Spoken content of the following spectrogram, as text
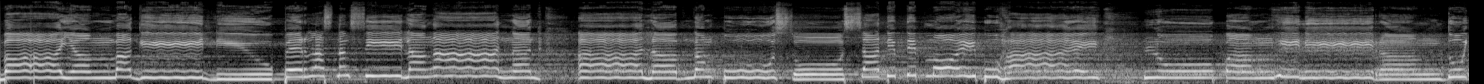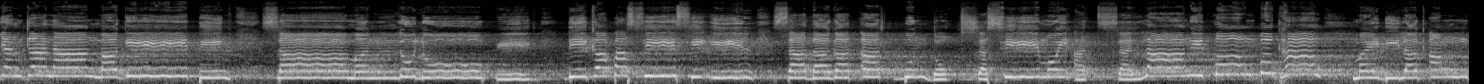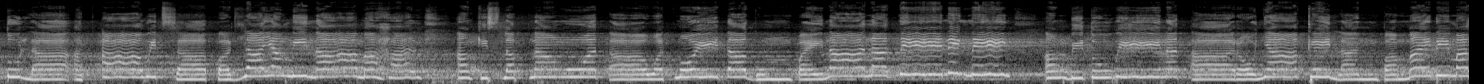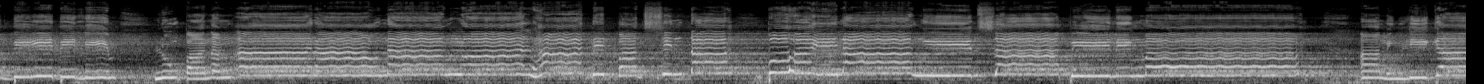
Bayang magiliw, perlas ng silanganan, alab ng puso, sa dibdib mo'y buhay. Lupang hinirang, duyan ka ng magiting, sa manlulupig, di ka pa sisiil, sa dagat at bundok, sa simoy at sa langit mong bughaw, may dilag ang tula at awit sa paglayang minamahal. Ang kislap ng watawat mo'y tagumpay na nagniningning. Ang bituin at araw niya kailan pa may di magdidilim. Lupa ng got.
